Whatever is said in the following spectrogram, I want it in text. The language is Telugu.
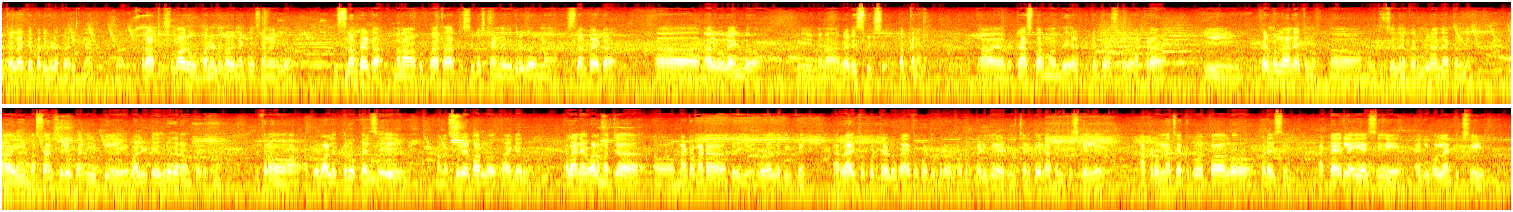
తెల్లారితే పదిహేడో తారీఖున రాత్రి సుమారు పన్నెండున్నర గంటల సమయంలో ఇస్లాంపేట మన పాత ఆర్టీసీ బస్ స్టాండ్ ఎదురుగా ఉన్న ఇస్లాంపేట నాలుగో లైన్లో ఈ మన రవి స్వీట్స్ పక్కన ట్రాన్స్ఫార్మర్ ఉంది ఎలక్ట్రికల్ ట్రాన్స్ఫార్మర్. అక్కడ ఈ కర్ముల్లా అనే అతను మృతి చెందిన కర్ముల్లా అనే అతన్ని ఈ మస్తాన్ షరీఫ్ అని చెప్పి వాళ్ళ ఇంటి ఎదురుగానే ఉంటాడు ఇతను ఇతను అప్పుడు వాళ్ళిద్దరూ కలిసి మన సూర్యబార్లో తాగారు. అలానే వాళ్ళ మధ్య మాట మాట పెరిగి గొడవ జరిగితే ఆ రాయితో కొట్టాడు. రాయితో కొట్టిన తర్వాత అతను పడిపోయాడు. చనిపోయిన అతను తీసుకెళ్ళి అక్కడ ఉన్న చెత్త పడేసి ఆ టైర్లు వేసి అగ్గిపొల్లు అంటించి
